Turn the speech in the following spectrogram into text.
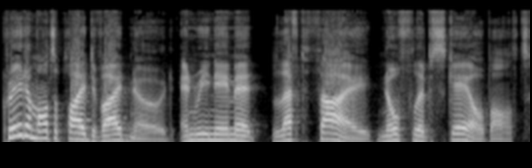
Create a multiply divide node and rename it left thigh no-flip scale mult.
